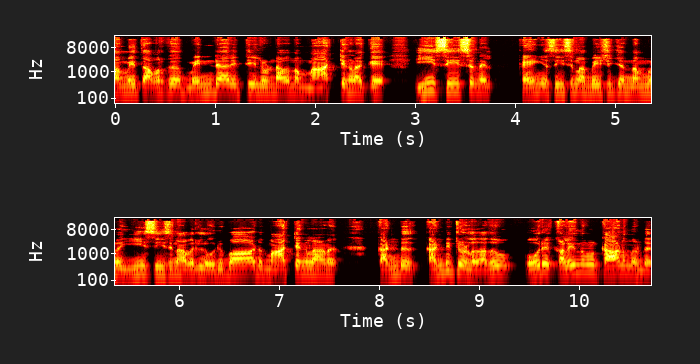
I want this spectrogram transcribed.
സമയത്ത് അവർക്ക് മെന്റാലിറ്റിയിൽ ഉണ്ടാകുന്ന മാറ്റങ്ങളൊക്കെ ഈ സീസണിൽ കഴിഞ്ഞ സീസണിൽ അപേക്ഷിച്ച് നമ്മൾ ഈ സീസൺ അവരിൽ ഒരുപാട് മാറ്റങ്ങളാണ് കണ്ട് കണ്ടിട്ടുള്ളത്. അത് ഓരോ കളിയും നമ്മൾ കാണുന്നുണ്ട്.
